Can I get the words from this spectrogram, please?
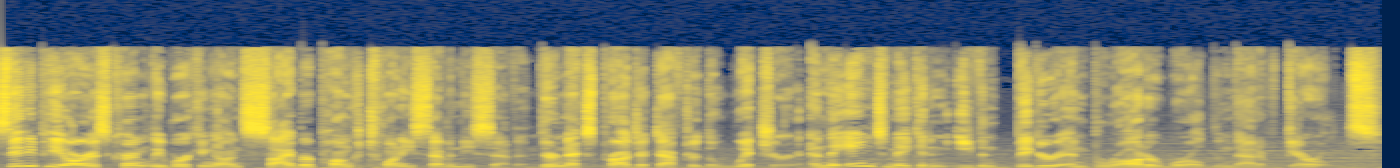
CDPR is currently working on Cyberpunk 2077, their next project after The Witcher, and they aim to make it an even bigger and broader world than that of Geralt's.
